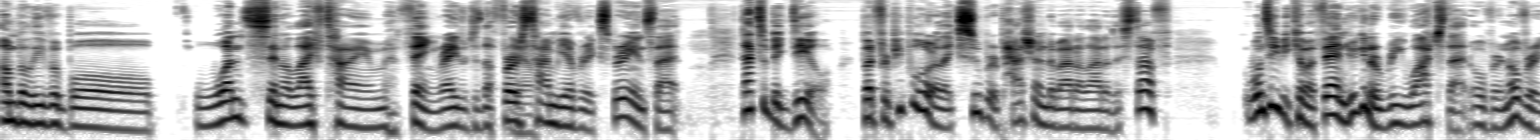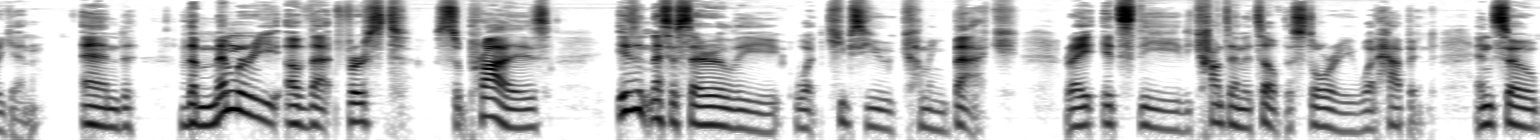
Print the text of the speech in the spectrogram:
unbelievable, once in a lifetime thing, right? Which is the first Yeah. time you ever experience that. That's a big deal. But for people who are like super passionate about a lot of this stuff, once you become a fan, you're going to rewatch that over and over again. And the memory of that first surprise isn't necessarily what keeps you coming back, right? It's the the content itself, the story, what happened. And so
